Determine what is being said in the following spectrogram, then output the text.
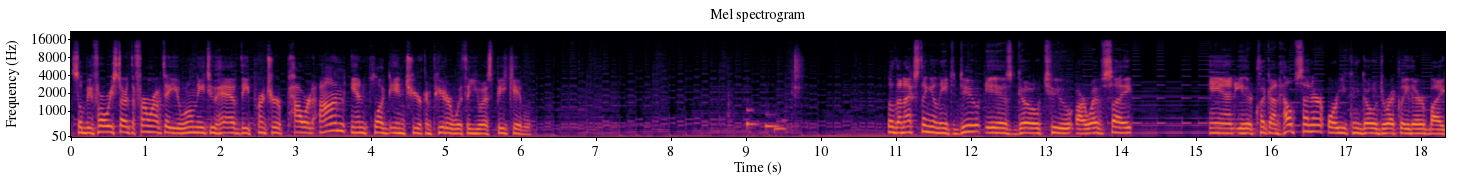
So before we start the firmware update, you will need to have the printer powered on and plugged into your computer with a USB cable. So the next thing you'll need to do is go to our website and either click on Help Center or you can go directly there by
